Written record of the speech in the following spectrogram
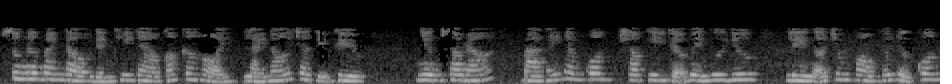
Xuân Nương ban đầu định khi nào có cơ hội lại nói cho Tiểu Kiều, nhưng sau đó bà thấy Nam Quân sau khi trở về ngư dương liền ở chung phòng với nữ quân.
